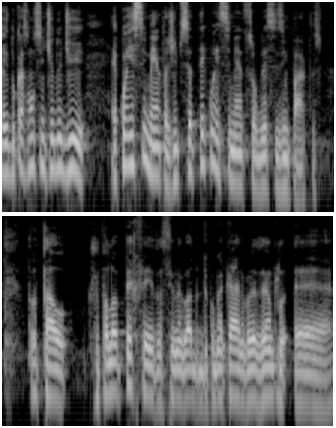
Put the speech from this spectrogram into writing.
é educação no sentido de é conhecimento. A gente precisa ter conhecimento sobre esses impactos. Total. Você falou perfeito, assim, o negócio de comer carne, por exemplo. é,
